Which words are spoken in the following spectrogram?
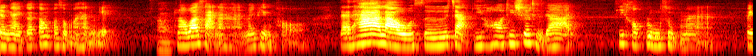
ยังไงก็ต้องผสมอาหารเม็ดครับเพราะว่าสารอาหารไม่เพียงพอ แต่ถ้าเราซื้อจากยี่ห้อที่เชื่อถือได้ ที่เขาปรุงสุกมา เป็น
